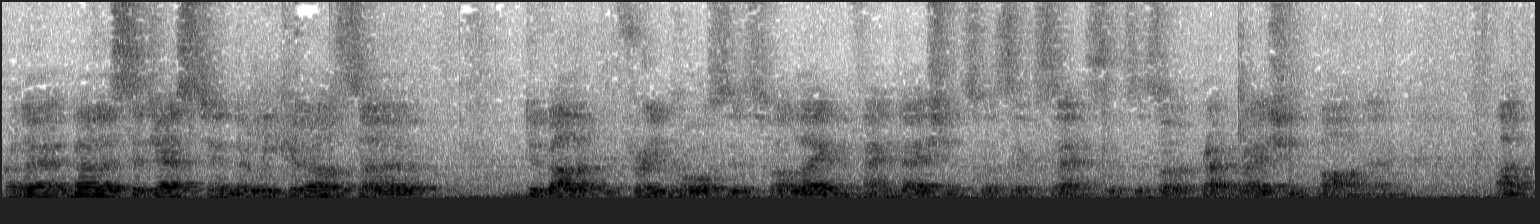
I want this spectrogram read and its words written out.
But another suggestion that we could also develop the free courses for laying the foundations for success. It's a sort of preparation part. And at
